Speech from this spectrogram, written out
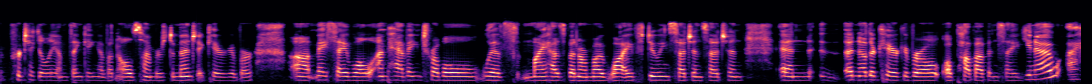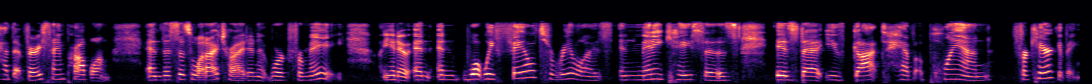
particularly I'm thinking of an Alzheimer's dementia caregiver, uh, may say, Well, I'm having trouble with my husband or my wife doing such and such. And, and another caregiver will, will pop up and say, You know, I had that very same problem. And this is what I tried and it worked for me. You know, and, and what we fail to realize in many cases is that you've got to have a plan for caregiving.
